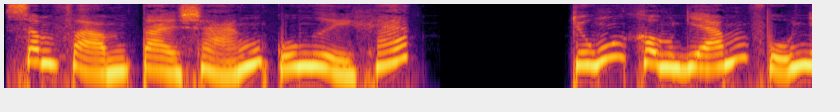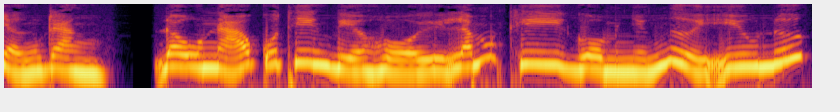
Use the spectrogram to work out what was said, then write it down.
xâm phạm tài sản của người khác. Chúng không dám phủ nhận rằng Đầu não của thiên địa hội lắm khi gồm những người yêu nước,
